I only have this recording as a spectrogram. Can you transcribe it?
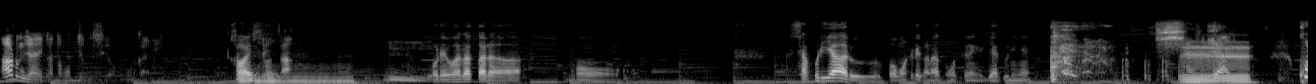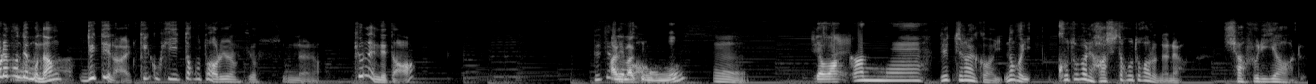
あるんじゃないかと思ってるんですよ、今回。可能性が。うんうんこれはだから、もう、シャフリヤールが面白いかなと思ってないけど、逆にね。シャフリヤールへーこれもでもなん出てない？結構聞いたことあるような気がするんだよな。去年出た？出てないか有馬記念に？うん。いや、わかんね出てないか。なんか言葉に発したことがあるんだよね。シャフリヤール。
